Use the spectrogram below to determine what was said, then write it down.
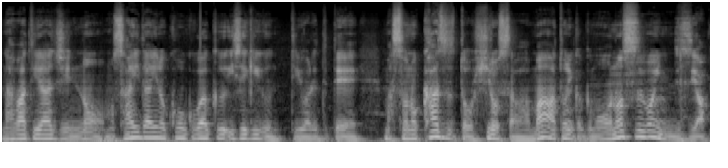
ナバティア人のもう最大の考古学遺跡群って言われてて、まあ、その数と広さはまあとにかくものすごいんですよ。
